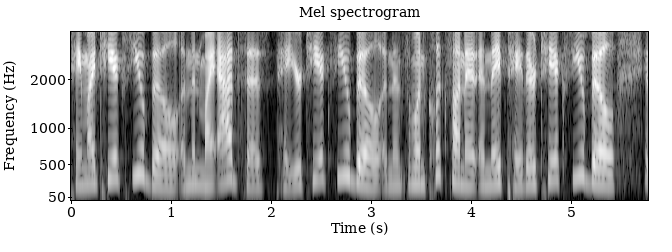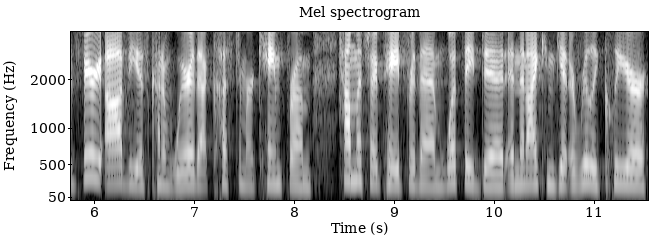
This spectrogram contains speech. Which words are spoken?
pay my TXU bill, and then my ad says pay your TXU bill, and then someone clicks on it and they pay their TXU bill, it's very obvious kind of where that customer came from, how much I paid for them, what they did, and then I can get a really clear,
